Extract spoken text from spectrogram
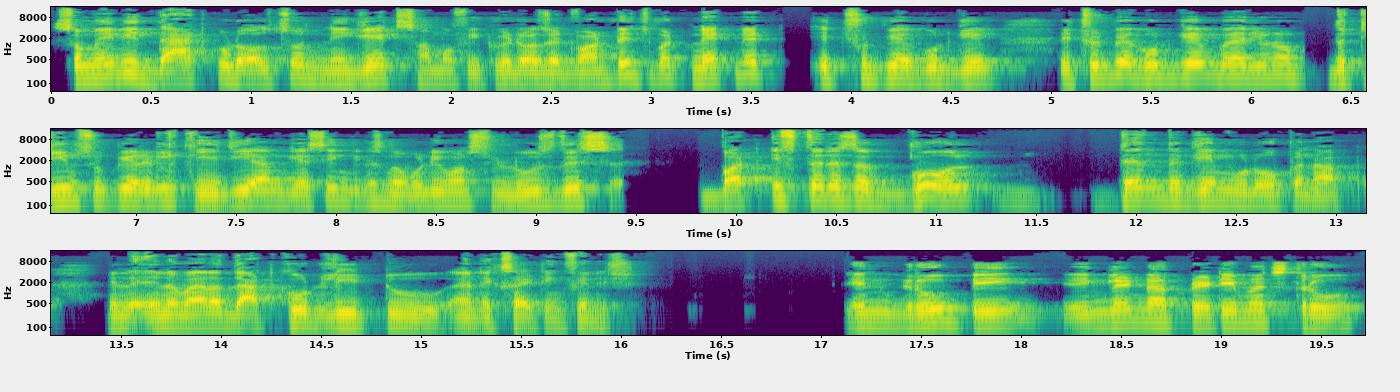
So maybe that could also negate some of Ecuador's advantage. But net net, it should be a good game. It should be a good game where you know the teams would be a little cagey. I'm guessing because nobody wants to lose this. But if there is a goal, then the game would open up in, in a manner that could lead to an exciting finish. In Group B, England are pretty much through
